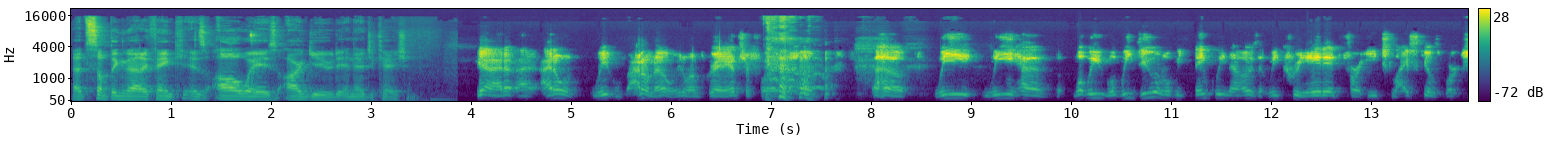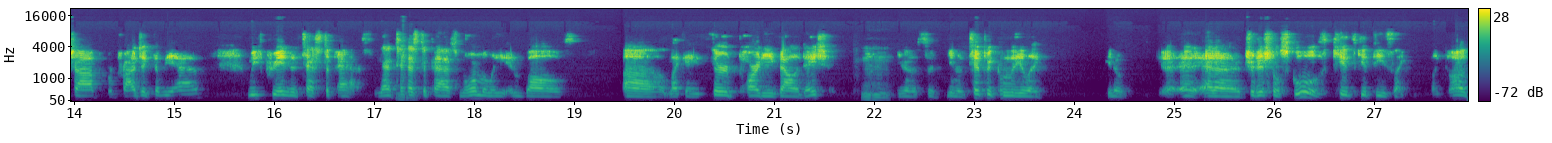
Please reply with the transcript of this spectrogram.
That's something that I think is always argued in education. Yeah, I don't, I, I don't we I don't know. We don't have a great answer for it. Um, uh, we we have what we what we do and what we think we know is that we created for each life skills workshop or project that we have, we've created a test to pass. And that test to pass normally involves uh, like a third party validation. Mm-hmm. You know, so you know typically like you know at, at a traditional schools, kids get these like like oh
